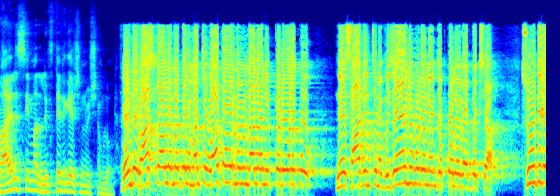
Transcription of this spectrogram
రాయలసీమ లిఫ్ట్ ఇరిగేషన్ విషయంలో. రెండు రాష్ట్రాల మధ్యలో మంచి వాతావరణం ఉండాలని ఇప్పటి వరకు నేను సాధించిన విజయాన్ని కూడా నేను చెప్పుకోలేదు అధ్యక్ష. సూటిగా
